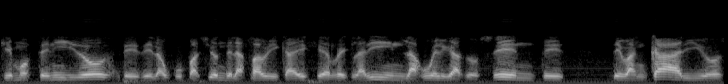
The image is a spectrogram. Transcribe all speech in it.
que hemos tenido desde la ocupación de la fábrica EGR Clarín, las huelgas docentes, de bancarios,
